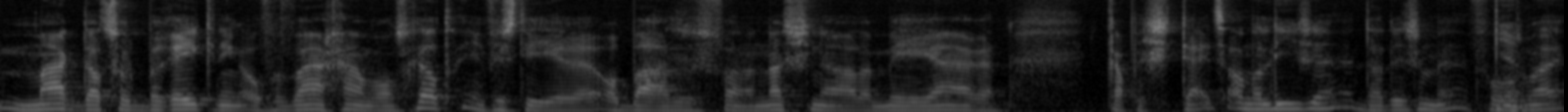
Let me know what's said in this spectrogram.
maakt dat soort berekeningen over waar gaan we ons geld investeren op basis van een nationale meerjaren capaciteitsanalyse. Dat is hem volgens ja. mij.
